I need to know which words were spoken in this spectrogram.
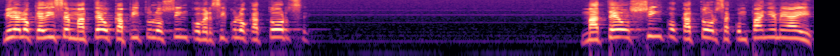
Mire lo que dice Mateo capítulo 5, versículo 14. Mateo 5, 14, acompáñeme ahí.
